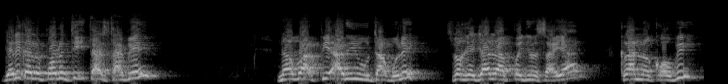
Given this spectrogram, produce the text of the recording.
Jadi kalau politik tak stabil, nak buat PRU tak boleh sebagai jalan penyelesaian kerana Covid.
